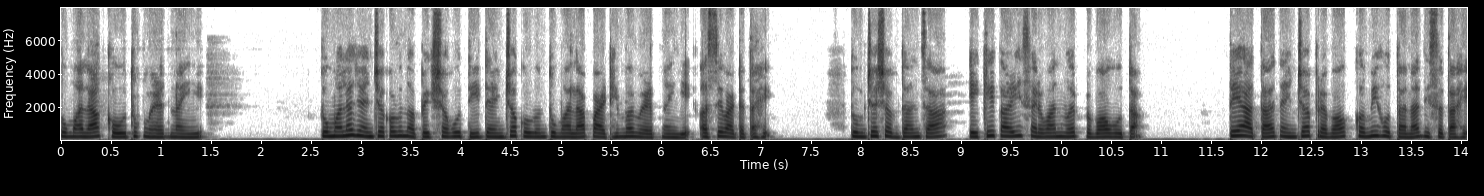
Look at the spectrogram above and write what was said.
तुम्हाला कौतुक मिळत नाही तुम्हाला ज्यांच्याकडून अपेक्षा होती त्यांच्याकडून तुम्हाला पाठिंबा मिळत नाहीये असे वाटत आहे. तुमच्या शब्दांचा एकेकाळी सर्वांवर प्रभाव होता. ते आता त्यांचा प्रभाव कमी होताना दिसत आहे.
